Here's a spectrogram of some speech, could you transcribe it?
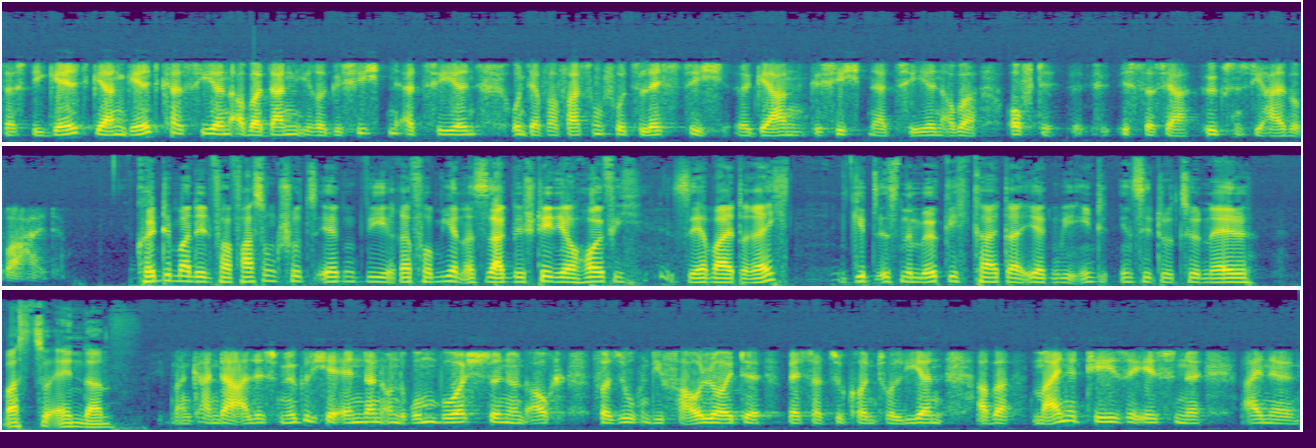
dass die Geld gern Geld kassieren, aber dann ihre Geschichten erzählen und der Verfassungsschutz lässt sich äh, gern Geschichten erzählen, aber oft ist das ja höchstens die halbe Wahrheit. Könnte man den Verfassungsschutz irgendwie reformieren? Also sagen, die stehen ja häufig sehr weit rechts. Gibt es eine Möglichkeit, da irgendwie institutionell was zu ändern? Man kann da alles Mögliche ändern und rumwursteln und auch versuchen, die V-Leute besser zu kontrollieren. Aber meine These ist, eine, eine,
